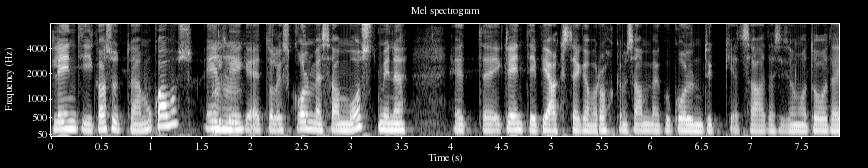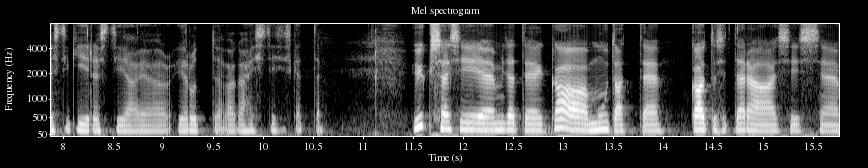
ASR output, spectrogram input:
kliendi kasutaja mugavus eelkõige mm, -hmm. et oleks kolme sammu ostmine, et klient ei peaks tegema rohkem samme kui kolm tükki, et saada siis oma toode hästi kiiresti ja, ja, ja ruttu väga hästi siis kätte. üks asi, mida te ka muudate kaotasite ära, siis äh,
